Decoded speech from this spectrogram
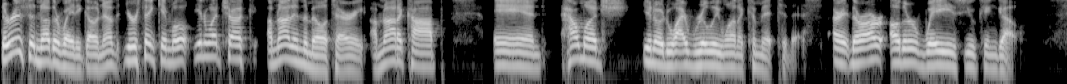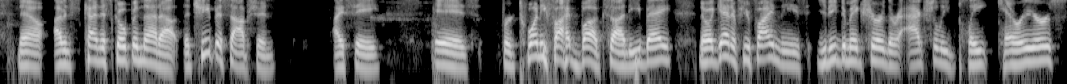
there is another way to go now you're thinking well you know what chuck i'm not in the military i'm not a cop and how much you know, do I really want to commit to this? All right, there are other ways you can go. Now, I was kind of scoping that out. The cheapest option I see is for 25 bucks on eBay. Now, again, if you find these, you need to make sure they're actually plate carriers.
